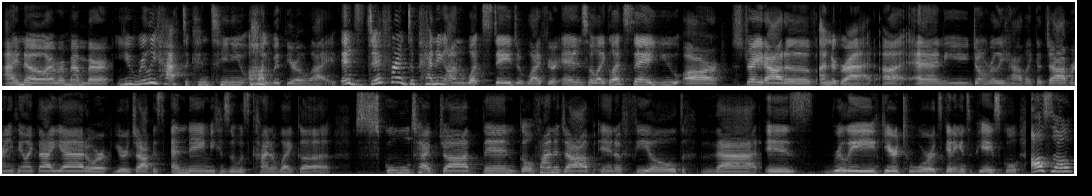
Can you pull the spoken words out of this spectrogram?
I know, I remember, you really have to continue on with your life. It's different depending on what stage of life you're in. So, like, let's say you are straight out of undergrad uh, and you don't really have like a job or anything like that yet, or your job is ending because it was kind of like a school type job, then go find a job in a field that is really geared towards getting into PA school. Also,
